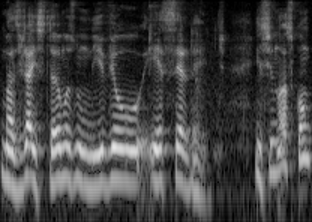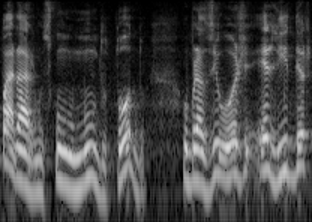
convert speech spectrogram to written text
mas já estamos num nível excelente. E se nós compararmos com o mundo todo, o Brasil hoje é líder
